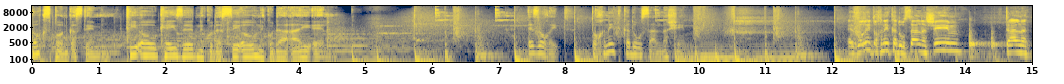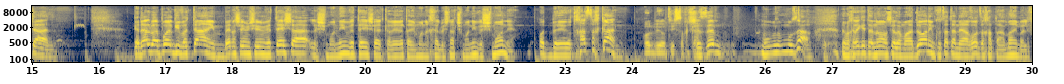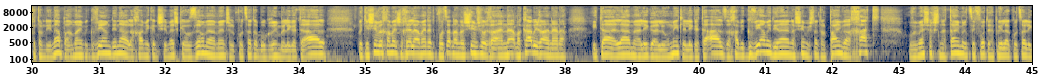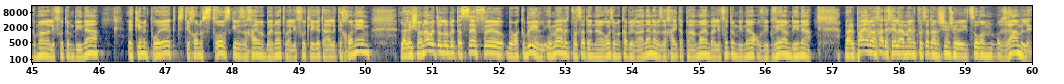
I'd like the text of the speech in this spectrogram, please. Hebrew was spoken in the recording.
טוקס פודקאסטים, tokz.co.il אזורית, תוכנית כדורסל נשים. אזורית, תוכנית כדורסל נשים, טל נתן. גדל בהפועל גבעתיים, בין השנים 79 ל-89, את קריירת האימון החל בשנת 88, עוד בהיותך שחקן, עוד בהיותי שחקן. שזה מוזר. במחלקת הנוער של המועדון, עם קבוצת הנערות זכה פעמיים באליפות המדינה, פעמיים בגביע המדינה, ולאחר מכן שימש כעוזר מאמן של קבוצת הבוגרים בליגת העל. ב-95 החל לאמן את קבוצת הנשים של רעננה, מכבי רעננה. איתה עלה מהליגה הלאומית לליגת העל, זכה בגביע המדינה לנשים בשנת 2001, ובמשך שנתיים ברציפות העפילה הקבוצה לגמר אליפות המדינה. הקים את פרויקט תיכון אוסטרובסקי וזכה עם הבנות באליפות ליגת העל לתיכונים. לראשונה בתולדות בית הספר, במקביל, אימן את קבוצת הנערות של מכבי רעננה וזכה איתה פעמיים באליפות המדינה ובגביע המדינה. ב-2001 החל לאמן קבוצת הנשים של ייצור רמלה.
